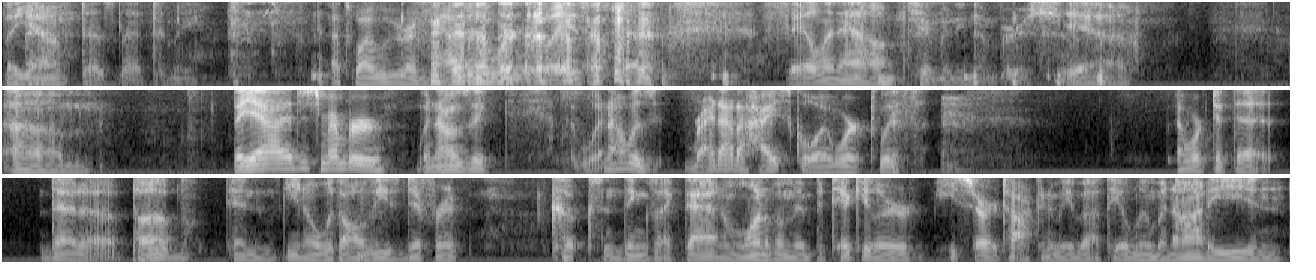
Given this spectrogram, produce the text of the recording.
but yeah Math does that to me. that's why we were in math in the workplace failing out Too many numbers. yeah. Um, but yeah, I just remember when I was a, when I was right out of high school, I worked with, I worked at that that uh, pub, and you know, with all these different cooks and things like that. And one of them in particular, he started talking to me about the Illuminati and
